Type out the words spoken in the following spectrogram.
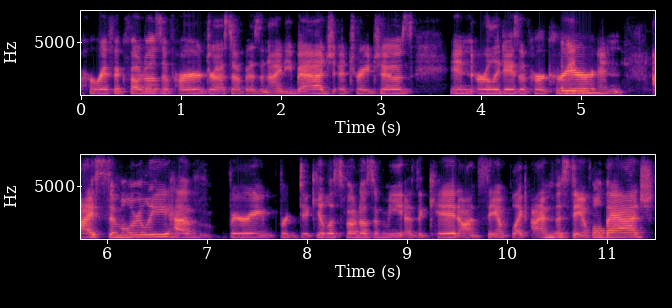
horrific photos of her dressed up as an ID badge at trade shows in early days of her career. I mean, and I similarly have very ridiculous photos of me as a kid on sample, like I'm the sample badge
